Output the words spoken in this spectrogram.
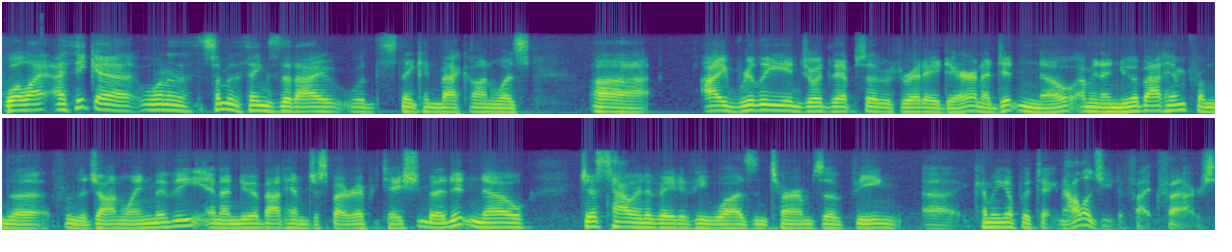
Well, I, I think uh, one of the, some of the things that I was thinking back on was uh, I really enjoyed the episode with Red Adair, and I didn't know. I mean, I knew about him from the from the John Wayne movie, and I knew about him just by reputation, but I didn't know just how innovative he was in terms of being uh, coming up with technology to fight fires.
